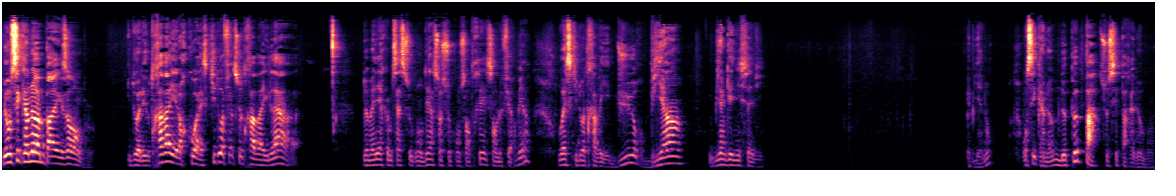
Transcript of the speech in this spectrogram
Mais on sait qu'un homme, par exemple, il doit aller au travail, alors quoi Est-ce qu'il doit faire ce travail-là de manière comme ça secondaire, sans se concentrer, sans le faire bien? Ou est-ce qu'il doit travailler dur, bien, bien gagner sa vie? Eh bien non. On sait qu'un homme ne peut pas se séparer de monde.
